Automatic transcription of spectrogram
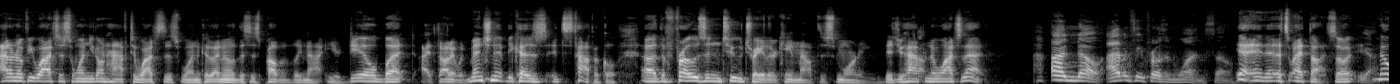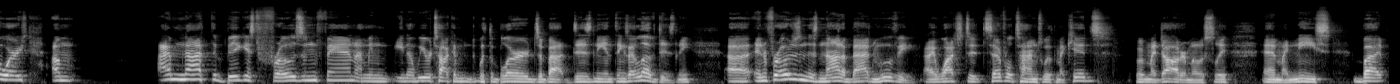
I don't know if you watch this one. You don't have to watch this one because I know this is probably not your deal, but I thought I would mention it because it's topical. Uh, the Frozen 2 trailer came out this morning. Did you happen to watch that? Uh, no, I haven't seen Frozen one, so Yeah, and that's what I thought. So no worries. Um, I'm not the biggest Frozen fan. I mean, you know, we were talking with the Blurds about Disney and things. I love Disney, uh, and Frozen is not a bad movie. I watched it several times with my kids, with my daughter mostly, and my niece. But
